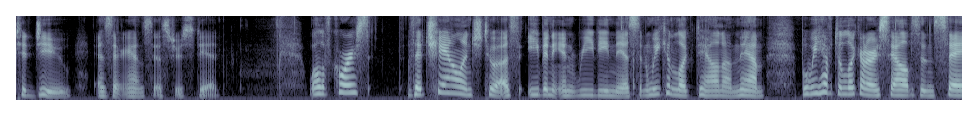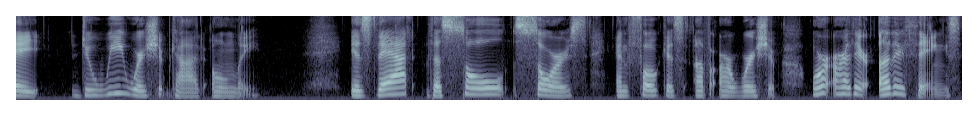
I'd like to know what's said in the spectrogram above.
to do as their ancestors did. Well, of course, the challenge to us, even in reading this, and we can look down on them, but we have to look at ourselves and say, do we worship God only? Is that the sole source and focus of our worship? Or are there other things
